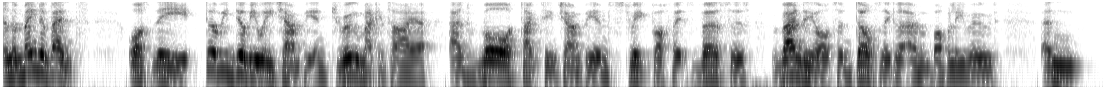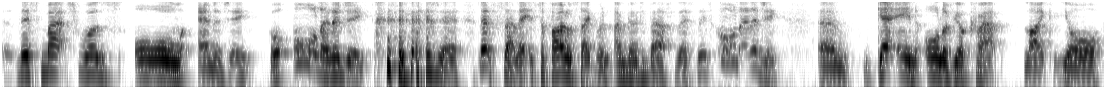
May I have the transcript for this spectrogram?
And the main event was the WWE Champion Drew McIntyre and Raw Tag Team Champions Street Profits versus Randy Orton, Dolph Ziggler, and Bobby Lee Roode. And this match was all energy. Or all energy. Let's sell it. It's the final segment. I'm going to bed after this. It's all energy. Um, get in all of your crap, like your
